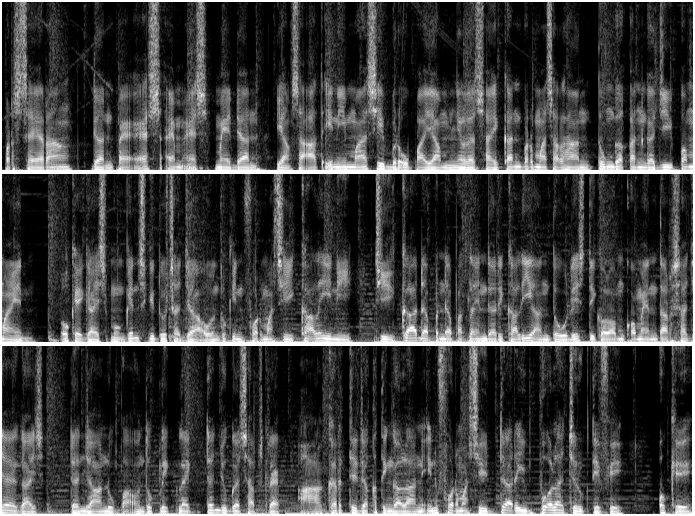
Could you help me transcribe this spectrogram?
Perserang, dan PSMS Medan yang saat ini masih berupaya menyelesaikan permasalahan tunggakan gaji pemain. Oke guys, mungkin segitu saja untuk informasi kali ini. Jika ada pendapat lain dari kalian, tulis di kolom komentar saja ya guys. Dan jangan lupa untuk klik like dan juga subscribe agar tidak ketinggalan informasi dari Bola Jeruk TV. Oke,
